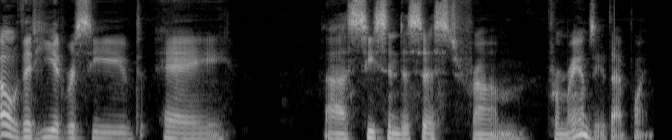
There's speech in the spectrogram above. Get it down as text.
oh, that he had received a uh, cease and desist from from Ramsey at that point.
